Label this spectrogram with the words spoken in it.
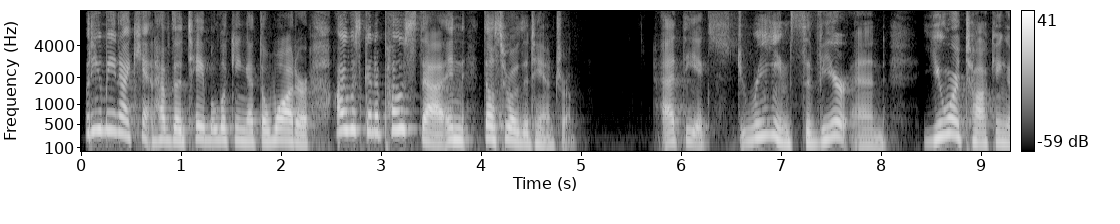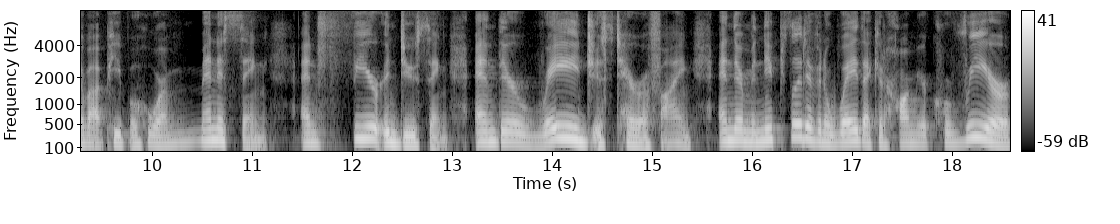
What do you mean I can't have the table looking at the water? I was going to post that, and they'll throw the tantrum. At the extreme, severe end, you are talking about people who are menacing and fear inducing, and their rage is terrifying, and they're manipulative in a way that could harm your career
